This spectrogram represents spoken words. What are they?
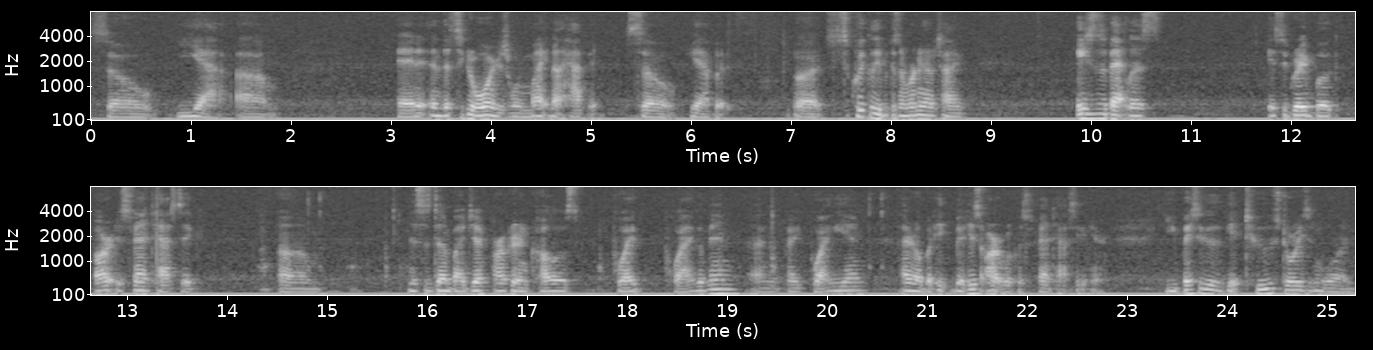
So yeah, um, and and the Secret Warriors one might not happen. So yeah, but uh, just quickly because I'm running out of time. Agents of Atlas. It's a great book. Art is fantastic. Um, this is done by Jeff Parker and Carlos Puig. I don't know. I don't know, but he, but his artwork was fantastic in here. You basically get two stories in one.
